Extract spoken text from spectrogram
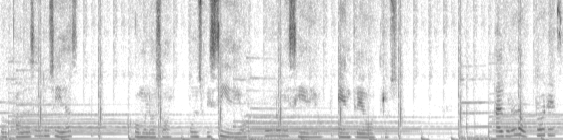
por causas inducidas como lo son un suicidio, un homicidio, entre otros. Algunos autores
